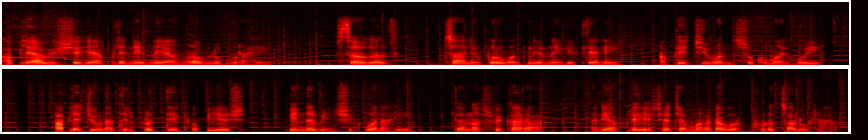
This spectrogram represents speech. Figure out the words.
आपले आयुष्य हे आपल्या निर्णयांवर अवलंबून आहे. सहज जाणीवपूर्वक निर्णय घेतल्याने आपले जीवन सुखमय होईल. आपल्या जीवनातील प्रत्येक अपयश हे नवीन शिकवण आहे. त्यांना स्वीकारा आणि आपल्या यशाच्या मार्गावर पुढं चालू राहा.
